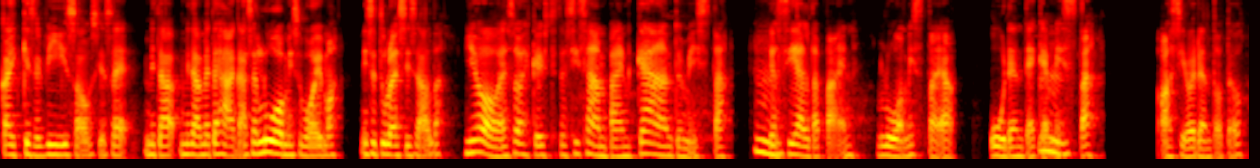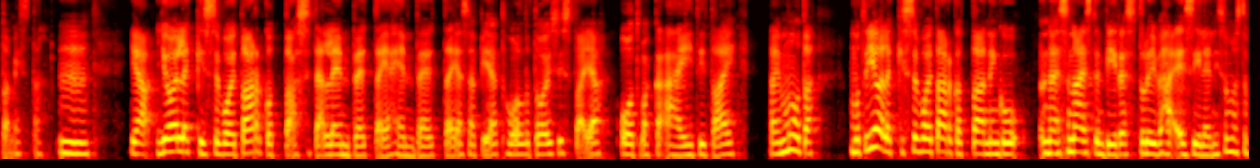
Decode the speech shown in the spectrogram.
kaikki se viisaus ja se, mitä, mitä me tehdäänkään, se luomisvoima, niin se tulee sisältä. Joo, ja se on ehkä just sitä sisäänpäin kääntymistä mm. ja sieltä päin luomista ja uuden tekemistä, mm. asioiden toteuttamista. Mm. Ja joillekin se voi tarkoittaa sitä lempeyttä ja hempeyttä ja sä pidät huolta toisista ja oot vaikka äiti tai, tai muuta. Mutta joillekin se voi tarkoittaa, niin kuin näissä naisten piirissä tuli vähän esille, niin semmoista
